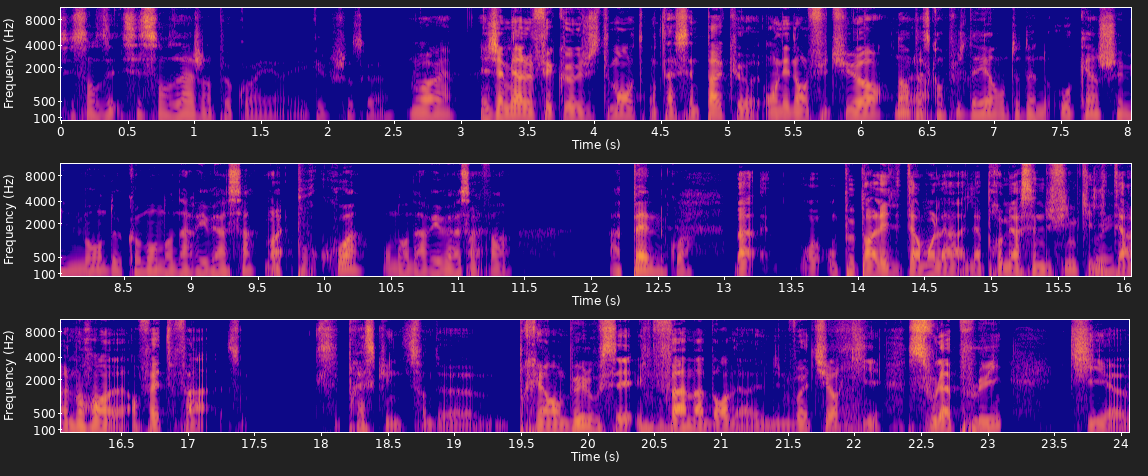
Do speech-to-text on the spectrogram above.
C'est sans, c'est sans âge un peu, quoi. Il y a, il y a quelque chose. quoi. Ouais. Et j'aime bien le fait que justement, on t'assène pas que on est dans le futur. Non, Voilà. parce qu'en plus, d'ailleurs, on te donne aucun cheminement de comment on en est arrivé à ça. Ouais. Et pourquoi on en est arrivé à ça. Ouais. Enfin, à peine, quoi. Bah, on peut parler littéralement de la, la première scène du film qui est Oui. littéralement, euh, en fait, enfin, c'est- presque une sorte de préambule où c'est Mm. une femme à bord d'une voiture qui, sous la pluie, qui euh,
